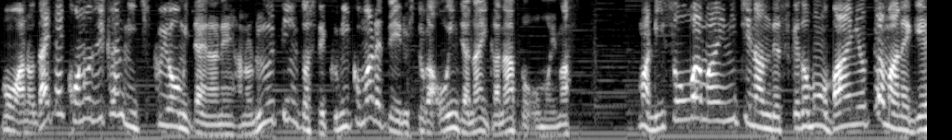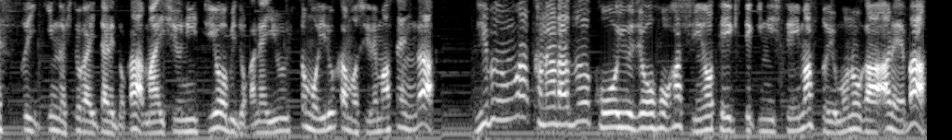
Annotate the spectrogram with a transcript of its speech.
もうあの大体この時間に聞くよみたいなね、あのルーティンとして組み込まれている人が多いんじゃないかなと思います。まあ理想は毎日なんですけども、場合によってはまあね、月水金の人がいたりとか、毎週日曜日とかね、言う人もいるかもしれませんが、自分は必ずこういう情報発信を定期的にしていますというものがあれば、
